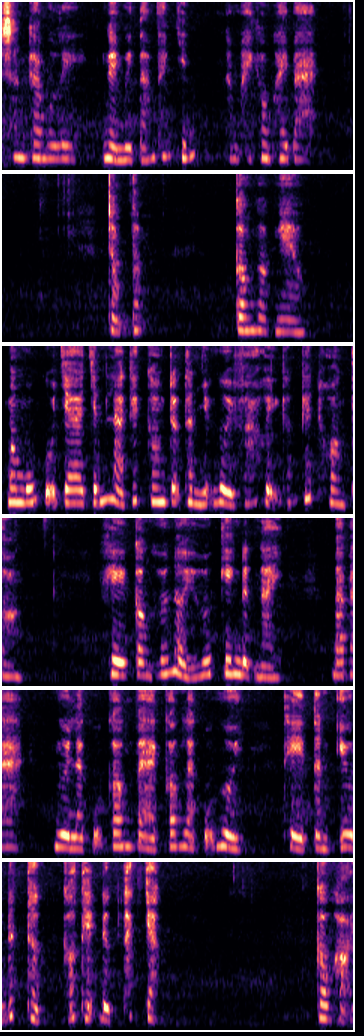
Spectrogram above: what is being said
Sankamoli ngày 18 tháng 9 năm 2023 Trọng tâm Con ngọt ngào Mong muốn của cha chính là các con trở thành những người phá hủy gắn kết hoàn toàn. Khi con hứa lời hứa kiên định này, ba ba, người là của con và con là của người, thì tình yêu đích thực có thể được thắt chặt. Câu hỏi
